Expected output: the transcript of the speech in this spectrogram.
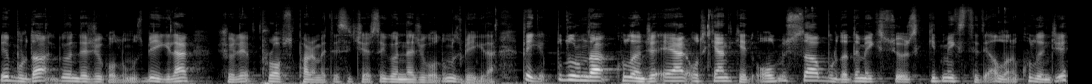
ve burada gönderecek olduğumuz bilgiler şöyle props parametresi içerisinde gönderecek olduğumuz bilgiler. Peki bu durumda kullanıcı eğer authenticate olmuşsa burada demek istiyoruz ki gitmek istediği alanı kullanıcı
